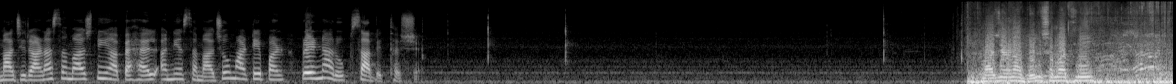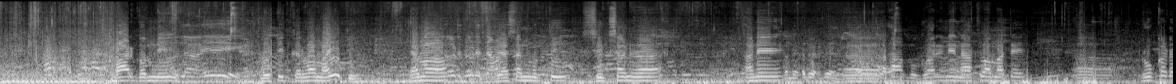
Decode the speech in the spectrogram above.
માજી રાણા સમાજની આ પહેલ અન્ય સમાજો માટે પણ પ્રેરણારૂપ સાબિત થશે. માજીરાણા ભીલ સમાજની બાર ગમની મિટિંગ કરવામાં આવી હતી. એમાં વ્યસન મુક્તિ, શિક્ષણ અને આ મોંઘવારીને નાથવા માટે રોકડ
